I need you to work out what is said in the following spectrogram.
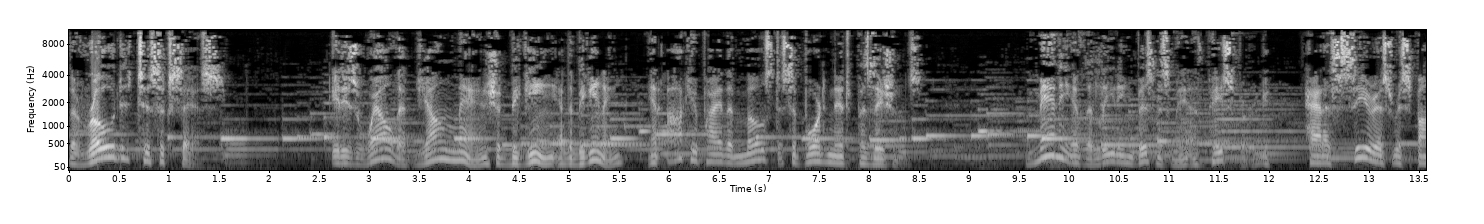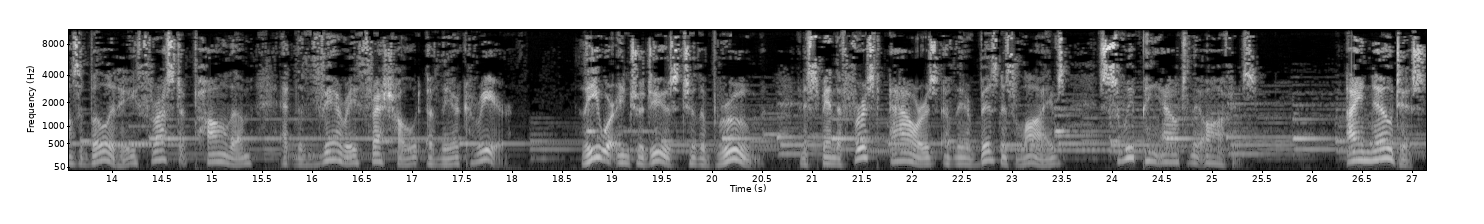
The Road to Success It is well that young men should begin at the beginning and occupy the most subordinate positions. Many of the leading businessmen of Pittsburgh had a serious responsibility thrust upon them at the very threshold of their career. They were introduced to the broom and spent the first hours of their business lives sweeping out the office. I notice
